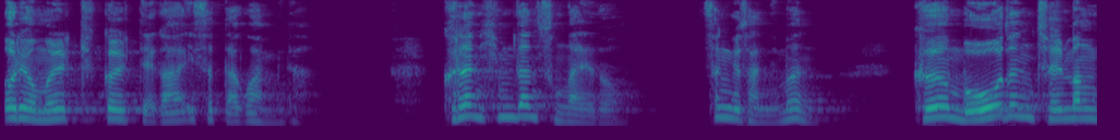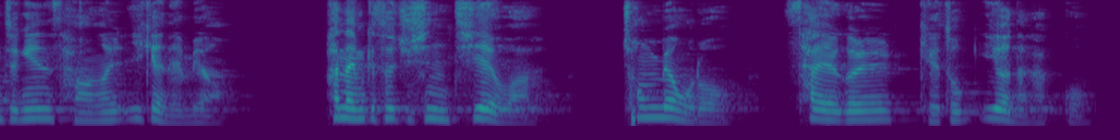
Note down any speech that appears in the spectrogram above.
어려움을 겪을 때가 있었다고 합니다. 그런 힘든 순간에도 선교사님은 그 모든 절망적인 상황을 이겨내며 하나님께서 주신 지혜와 총명으로 사역을 계속 이어나갔고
